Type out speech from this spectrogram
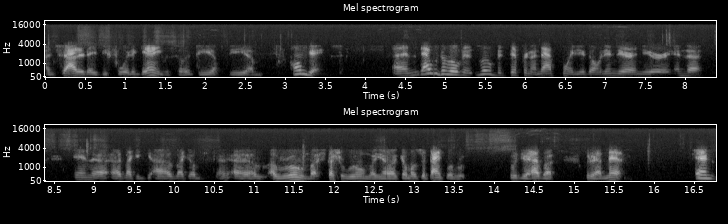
on Saturday before the game, so the the um, home games, and that was a little bit a little bit different on that point. You're going in there and you're in the in a, like a uh, like a, a, a room, a special room, like, you know, like almost a banquet room. Would you have a would you have mass? And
